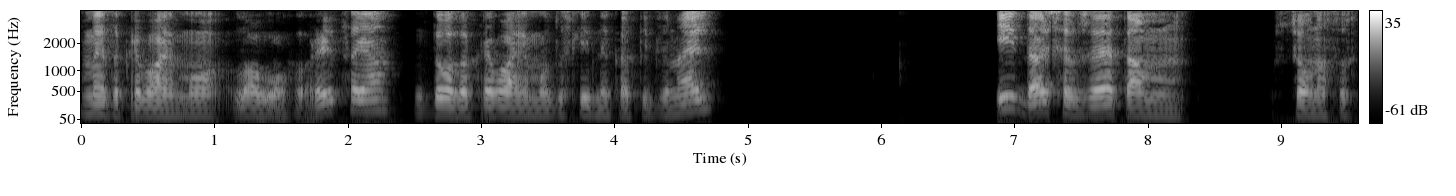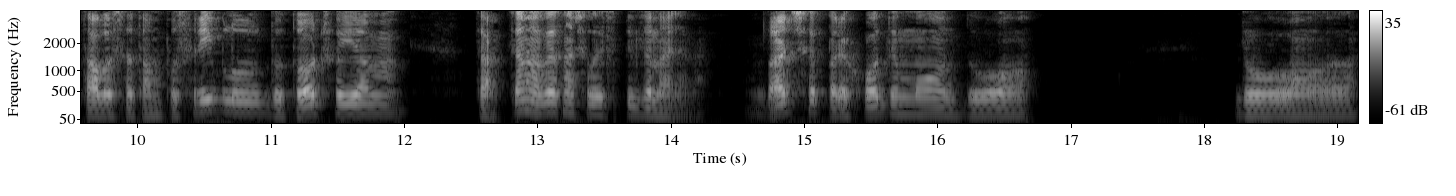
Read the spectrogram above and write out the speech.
Ми закриваємо лавового рицаря, дозакриваємо дослідника підземель. І далі вже там, що в нас осталося там по сріблу, доточуємо. Так, це ми визначились з підземелями. Далі переходимо до, до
